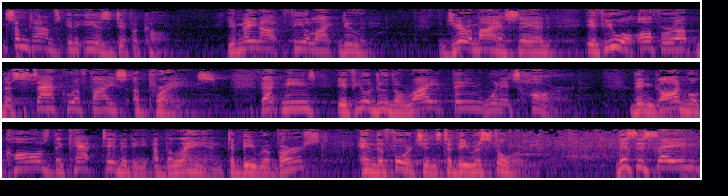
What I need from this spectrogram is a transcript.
And sometimes it is difficult. You may not feel like doing it. Jeremiah said, if you will offer up the sacrifice of praise. That means if you'll do the right thing when it's hard, then God will cause the captivity of the land to be reversed and the fortunes to be restored. This is saying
